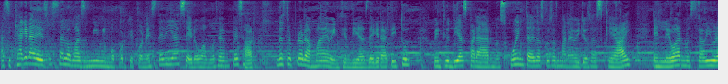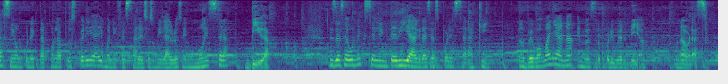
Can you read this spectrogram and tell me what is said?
Así que agradezco hasta lo más mínimo porque con este día cero vamos a empezar nuestro programa de 21 días de gratitud. 21 días para darnos cuenta de esas cosas maravillosas que hay, elevar nuestra vibración, conectar con la prosperidad y manifestar esos milagros en nuestra vida. Les deseo un excelente día, gracias por estar aquí. Nos vemos mañana en nuestro primer día. Un abrazo.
